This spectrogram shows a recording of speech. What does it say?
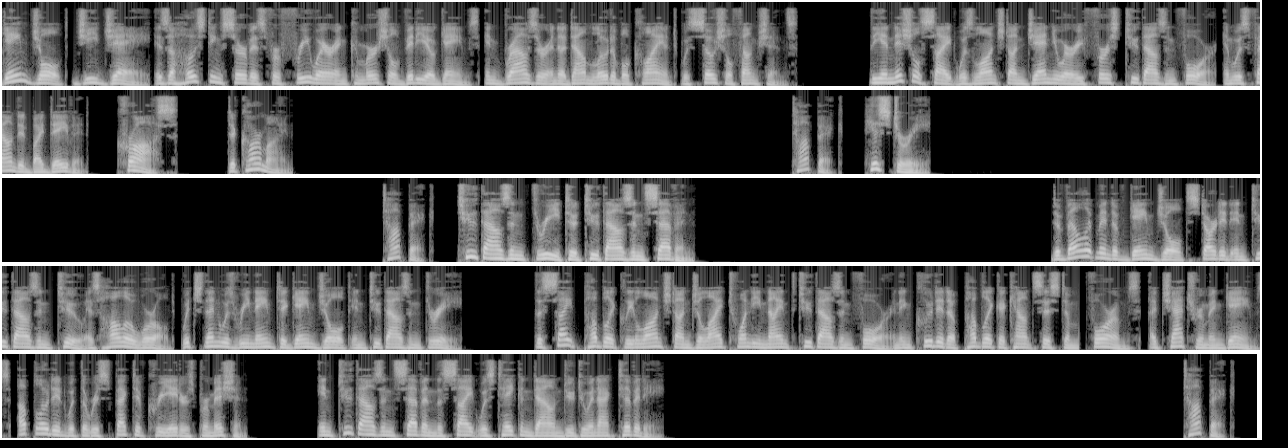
Game Jolt (GJ) is a hosting service for freeware and commercial video games in browser and a downloadable client with social functions. The initial site was launched on January 1, 2004, and was founded by David Cross DeCarmine. History Topic 2003 to 2007 Development of Game Jolt started in 2002 as Hollow World, which then was renamed to Game Jolt in 2003. The site publicly launched on July 29, 2004 and included a public account system, forums, a chatroom and games, uploaded with the respective creators' permission. In 2007 the site was taken down due to inactivity.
